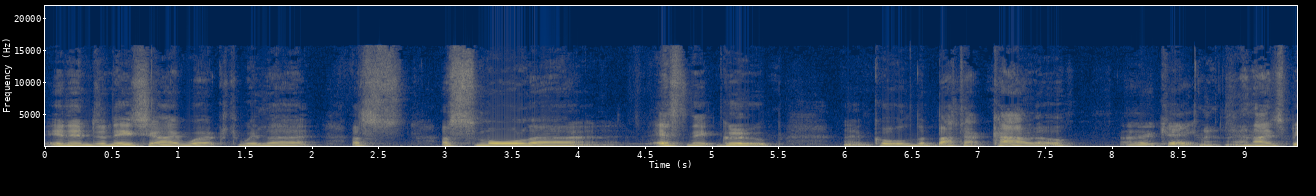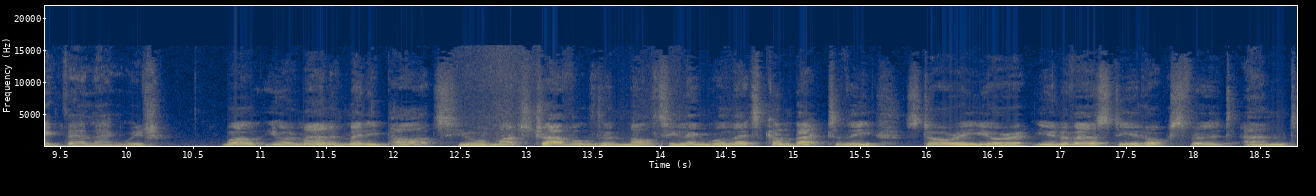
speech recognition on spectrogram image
in Indonesia, I worked with a, a a smaller ethnic group uh, called the Batak Karo, Okay. and I speak their language. Well, you're a man of many parts. You're much travelled and multilingual. Let's come back to the story. You're at university at Oxford, and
